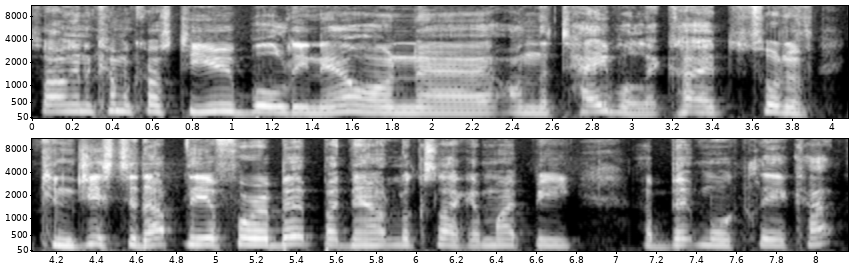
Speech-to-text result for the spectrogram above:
So I'm going to come across to you, Baldy, now on uh, on the table. It, it sort of congested up there for a bit, but now it looks like it might be a bit more clear cut.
